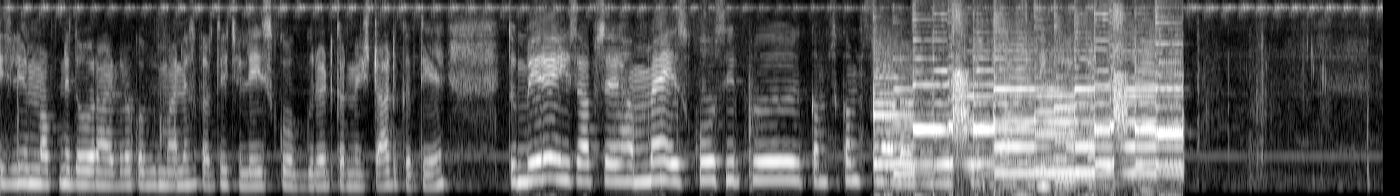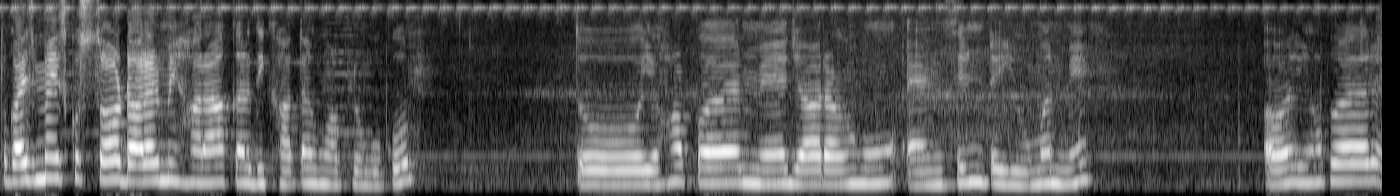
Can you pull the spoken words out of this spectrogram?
इसलिए हम अपने दो राइडर को भी माइनस करते चले इसको अपग्रेड करना स्टार्ट करते हैं। तो मेरे हिसाब से हम, मैं इसको सिर्फ़ कम से कम सौ डॉलर तो गाइज़ मैं इसको सौ डॉलर में हरा कर दिखाता हूँ आप लोगों को। तो यहाँ पर मैं जा रहा हूँ एंसेंट ह्यूमन में। और यहाँ पर,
